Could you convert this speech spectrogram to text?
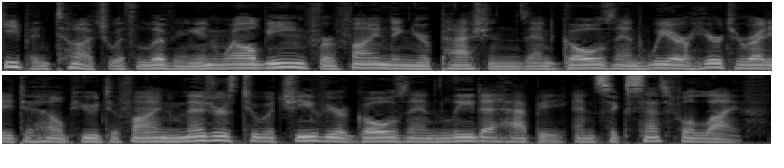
Keep in touch with Living in Well-Being for finding your passions and goals and we are here to ready to help you to find measures to achieve your goals and lead a happy and successful life.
